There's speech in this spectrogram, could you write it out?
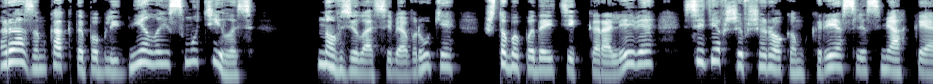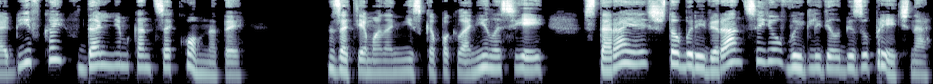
разом как-то побледнела и смутилась, но взяла себя в руки, чтобы подойти к королеве, сидевшей в широком кресле с мягкой обивкой в дальнем конце комнаты. Затем она низко поклонилась ей, стараясь, чтобы реверанс ее выглядел безупречно.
